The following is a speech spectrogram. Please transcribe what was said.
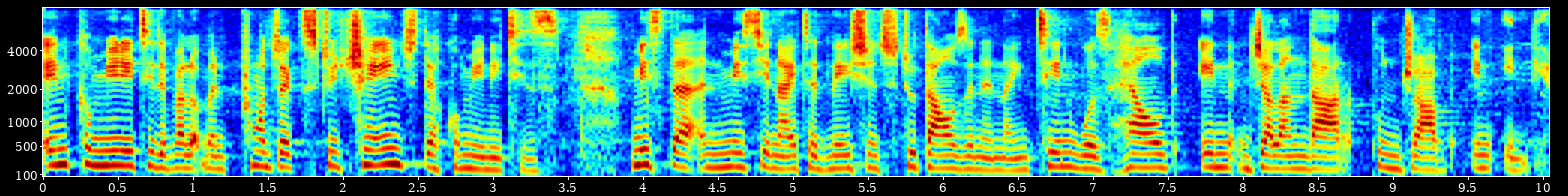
in community development projects to change their communities. Mr. and Miss United Nations 2019 was held in Jalandhar, Punjab, in India.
